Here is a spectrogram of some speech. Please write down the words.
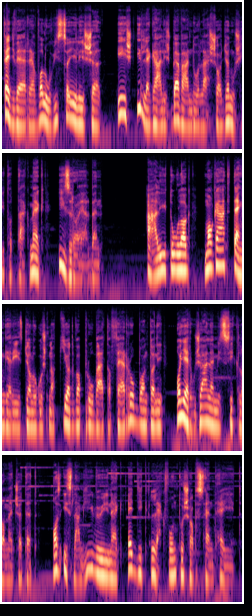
fegyverrel való visszaéléssel és illegális bevándorlással gyanúsították meg Izraelben. Állítólag magát tengerészgyalogosnak kiadva próbálta felrobbantani a jeruzsálemi sziklamecsetet, az iszlám hívőinek egyik legfontosabb szent helyét.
